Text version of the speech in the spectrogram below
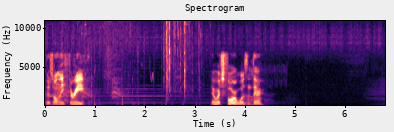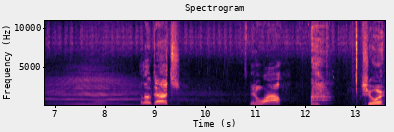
There's only three. There was four, wasn't there? Hello, Dutch. It's been a while. Sure.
